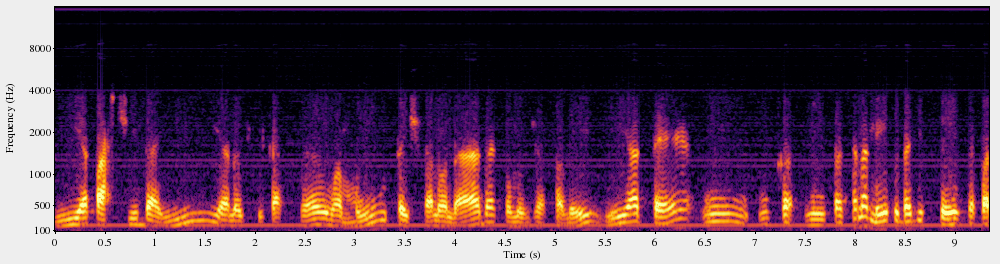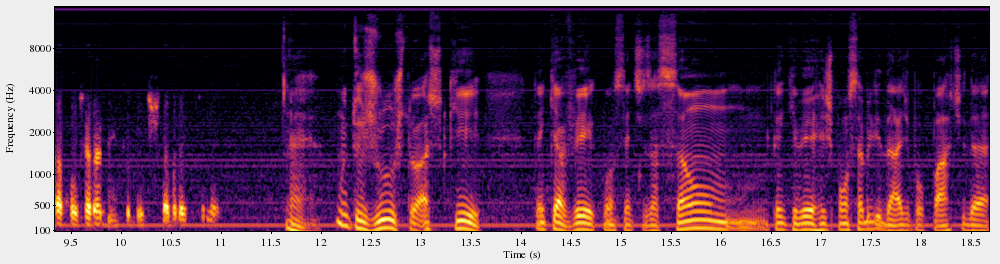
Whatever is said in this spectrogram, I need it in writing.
e a partir daí a notificação, a multa escalonada, como eu já falei, e até o, o, o cancelamento da licença para funcionamento desse estabelecimento. É, muito justo. Acho que tem que haver conscientização, tem que haver responsabilidade por parte da,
